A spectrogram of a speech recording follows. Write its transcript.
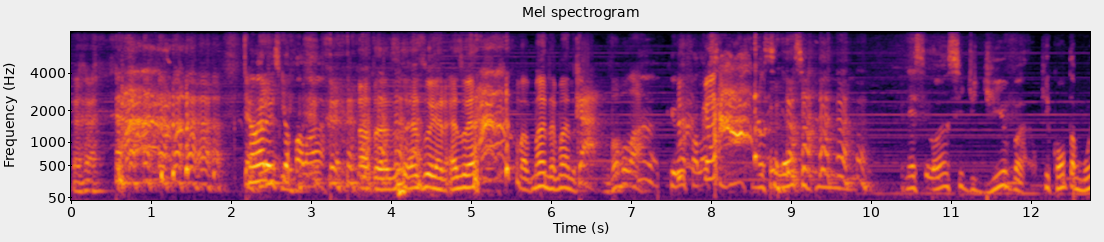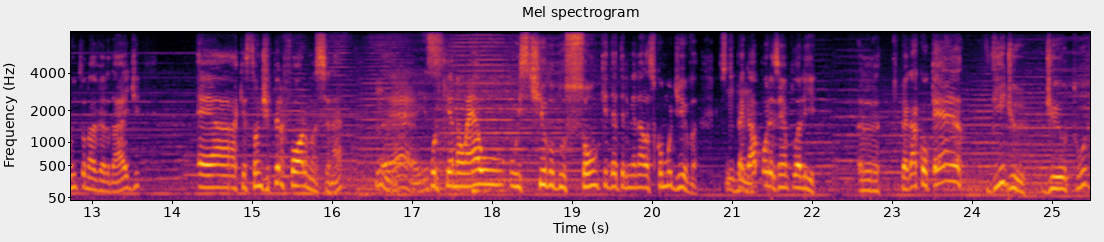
Não era isso que eu ia falar. Não, tá, é zoeira, é zoeira. manda, manda. Cara, vamos lá. Ah, eu queria falar o seguinte, nesse lance de, nesse lance de diva, o que conta muito, na verdade, é a questão de performance, né? É, isso. Porque não é o, o estilo do som que determina elas como diva. Se tu Uhum. pegar, por exemplo, ali, uh, tu pegar qualquer vídeo de YouTube,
